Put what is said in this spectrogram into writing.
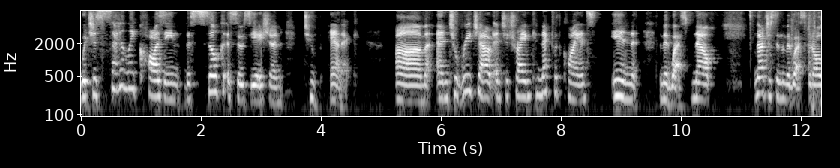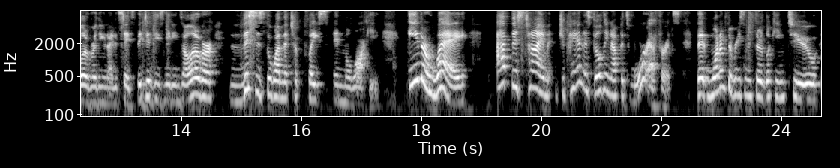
which is suddenly causing the Silk Association to panic um, and to reach out and to try and connect with clients in the Midwest. Now, not just in the Midwest, but all over the United States. They did these meetings all over. This is the one that took place in Milwaukee. Either way, at this time, Japan is building up its war efforts. That one of the reasons they're looking to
